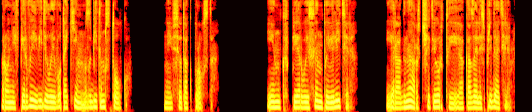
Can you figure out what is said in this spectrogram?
Рони впервые видела его таким, сбитым с толку. Не все так просто. Инг — первый сын повелителя, и Рагнар — четвертый, оказались предателями.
